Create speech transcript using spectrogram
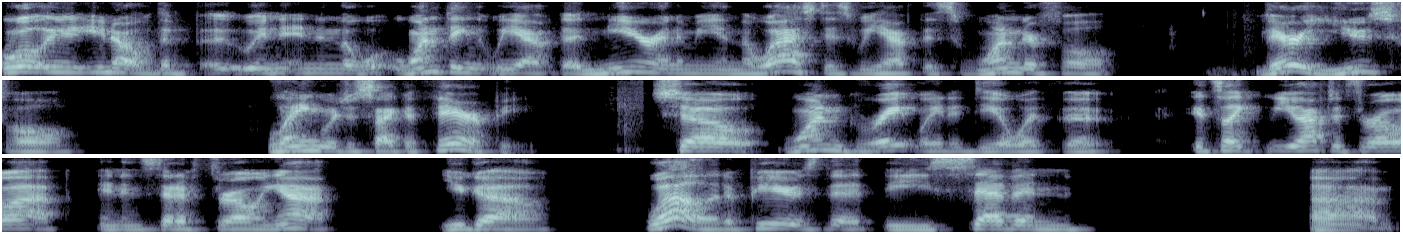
Well, you know, the and, and in the one thing that we have the near enemy in the West is we have this wonderful, very useful language of psychotherapy. So one great way to deal with the it's like you have to throw up, and instead of throwing up, you go, well, it appears that the seven um,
